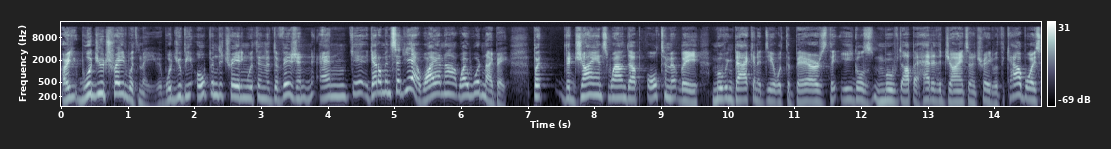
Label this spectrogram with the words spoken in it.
are you, would you trade with me? Would you be open to trading within the division? And Gettleman said, yeah, why not? Why wouldn't I be? But the Giants wound up ultimately moving back in a deal with the Bears. The Eagles moved up ahead of the Giants in a trade with the Cowboys.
